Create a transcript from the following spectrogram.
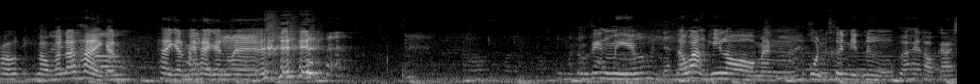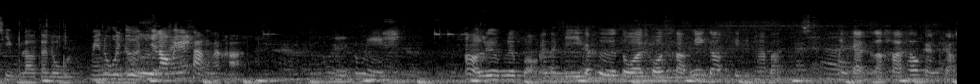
เราเราก็ได้ถ่ายกันถ่ายกันไหมถ่ายกันมาจริงๆมีระหว่างที่รอมันอุ่นขึ้นนิดนึง เพื่อให้เรากล้าชิมเราจะดูเมนูอื่นๆที่เราไม่ได้สั่งนะคะอันนี้ก็มีอ๋อลืมลืมบอกอันตะกี้ก็คือตัวโทสต์ครับนี่ก็ 45 บาทเหมือนกันราคาเท่ากันกับ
